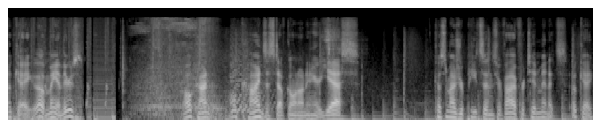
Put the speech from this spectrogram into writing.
Okay. Oh man, there's all kind, all kinds of stuff going on in here. Yes. Customize your pizza and survive for 10 minutes. Okay.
